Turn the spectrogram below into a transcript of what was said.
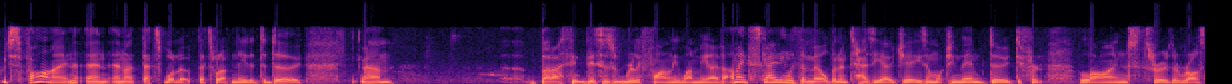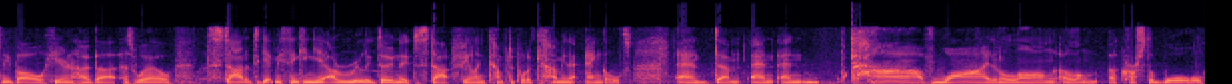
which is fine, and, and I, that's, what, that's what I've needed to do. Um, but I think this has really finally won me over. I mean, skating with the Melbourne and Tassie OGs and watching them do different lines through the Rosny Bowl here in Hobart as well started to get me thinking. Yeah, I really do need to start feeling comfortable to come in at angles and um, and and carve wide and long along across the wall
